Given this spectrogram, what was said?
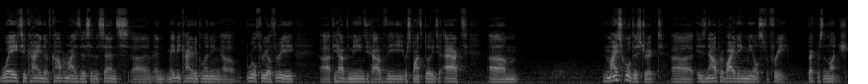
way to kind of compromise this in the sense, uh, and maybe kind of implementing uh, Rule 303. Uh, if you have the means, you have the responsibility to act. Um, my school district uh, is now providing meals for free, breakfast and lunch.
